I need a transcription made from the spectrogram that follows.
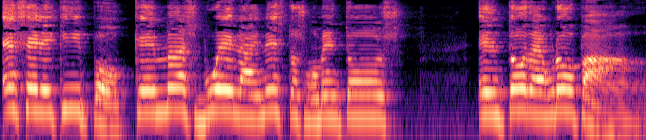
es el equipo que más vuela en estos momentos en toda Europa.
